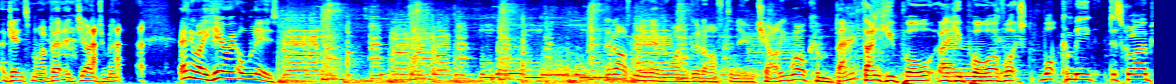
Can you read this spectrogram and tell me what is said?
Against my better judgment. anyway, here it all is. Good afternoon, everyone. Good afternoon, Charlie. Welcome back. Thank you, Paul. Thank you, Paul. I've watched what can be described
